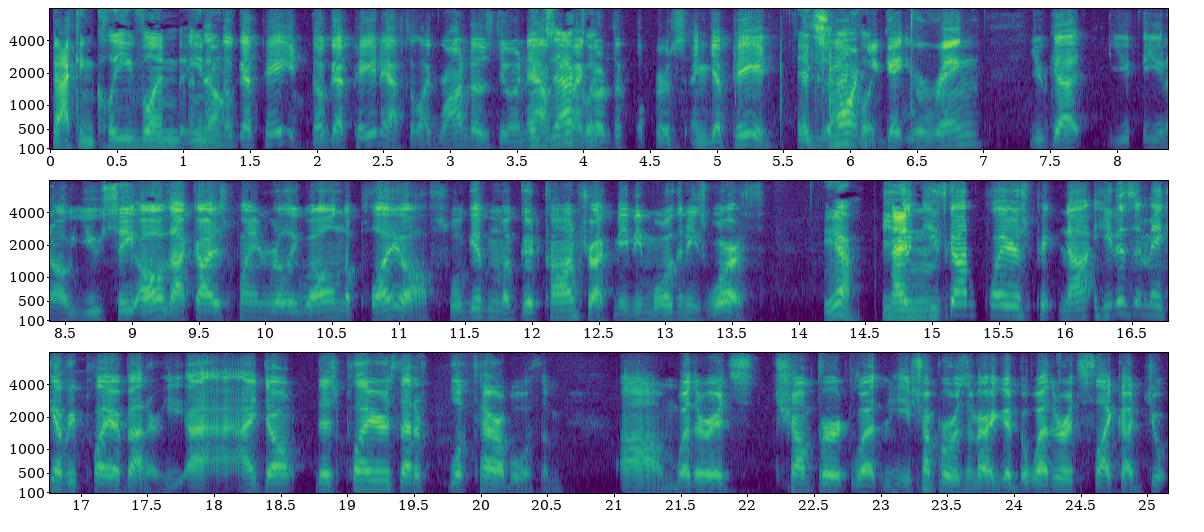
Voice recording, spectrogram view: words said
back in Cleveland. And you know, they'll get paid. They'll get paid after, like Rondo's doing now. Exactly. He might go to the Clippers and get paid. It's exactly. smart. You get your ring. You get you you know you see oh that guy's playing really well in the playoffs. We'll give him a good contract, maybe more than he's worth. Yeah, he, and he's got players. Not he doesn't make every player better. He I, I don't. There's players that have looked terrible with him. Um, whether it's Shumpert, what he Shumpert wasn't very good, but whether it's like a Jo-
